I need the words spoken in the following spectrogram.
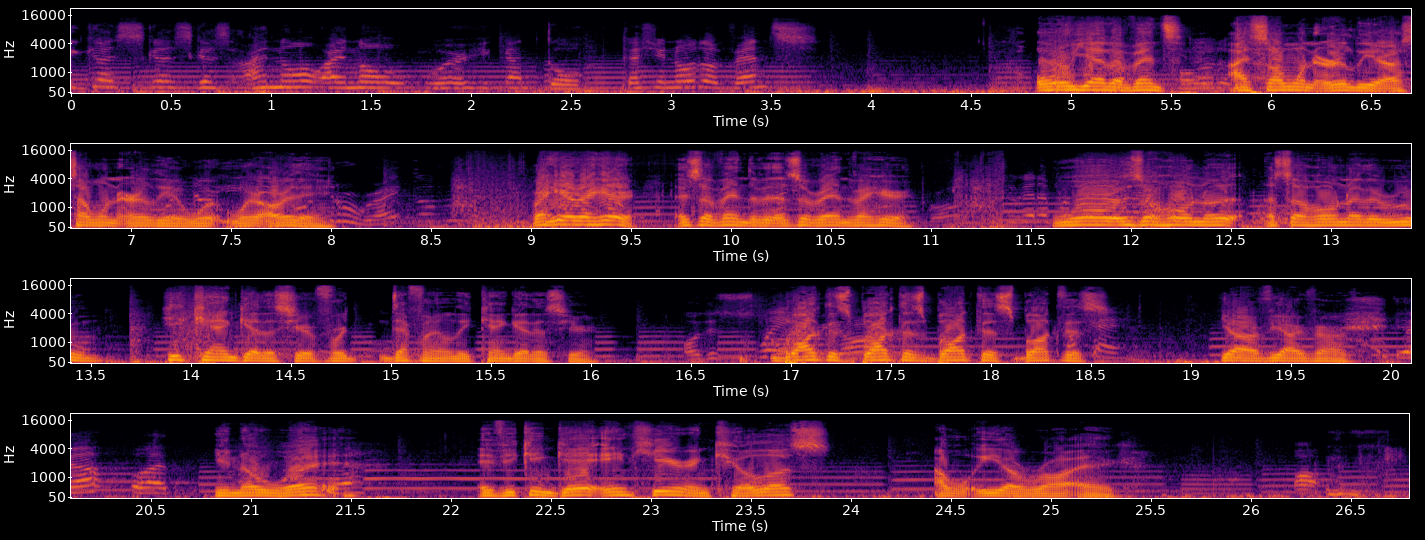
Wait, guys, guys, guys. I know, I know where he can't go. Guys, you know the vents? Oh yeah, the vents. I saw one earlier. I saw one earlier. Where, where are they? Right? Here, right here. There's a vent. There's a vent right here. We gotta put Whoa, it's a whole nother. That's a whole nother room. He can't get us here. For definitely can't get us here. Oh, this Wait. Block this. Block this. Block this. Block this. Okay. Yarv, yarv, yarv. Yeah. What? You know what? Yeah. If he can get in here and kill us, I will eat a raw egg. Oh.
